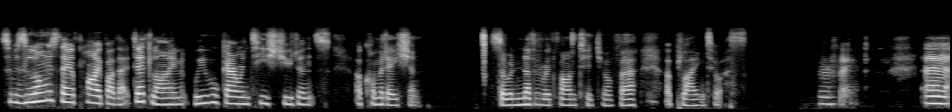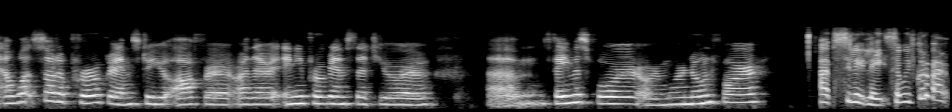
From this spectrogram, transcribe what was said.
So as long as they apply by that deadline, we will guarantee students accommodation. So another advantage of uh, applying to us. Perfect. Uh, and what sort of programs do you offer? Are there any programs that you're um, famous for or more known for? Absolutely. So we've got about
